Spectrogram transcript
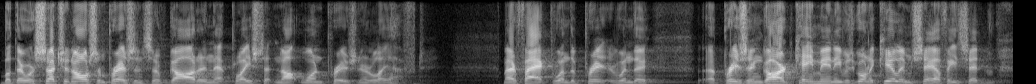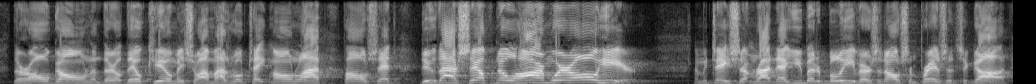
But there was such an awesome presence of God in that place that not one prisoner left. Matter of fact, when the, when the uh, prison guard came in, he was going to kill himself. He said, They're all gone and they'll kill me, so I might as well take my own life. Paul said, Do thyself no harm, we're all here. Let me tell you something right now. You better believe there's an awesome presence of God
